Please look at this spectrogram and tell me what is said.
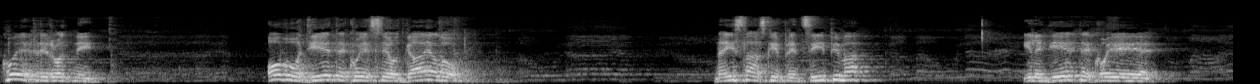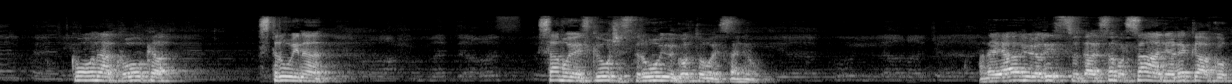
Ko je prirodni? Ovo dijete koje se odgajalo na islamskim principima ili dijete koje je ko ona koka strujna samo joj isključi struju i gotovo je sa njom. A najavio je listu da samo sanja nekako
